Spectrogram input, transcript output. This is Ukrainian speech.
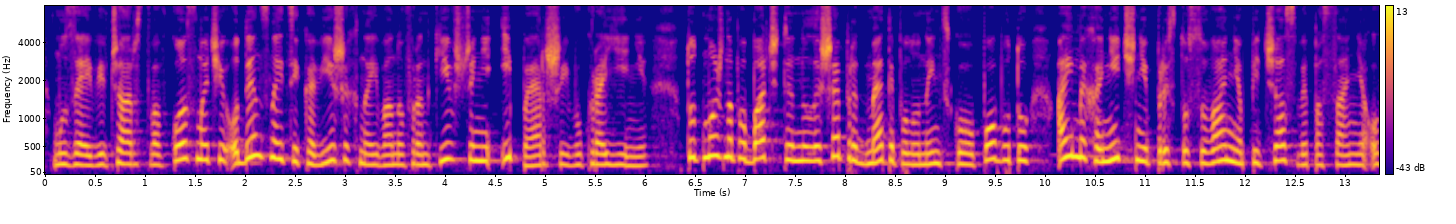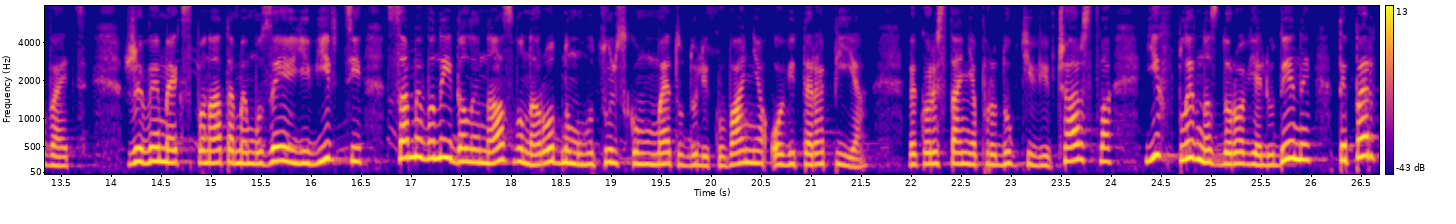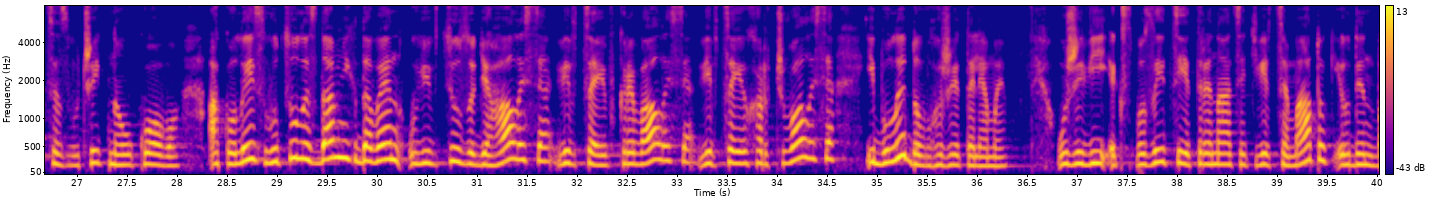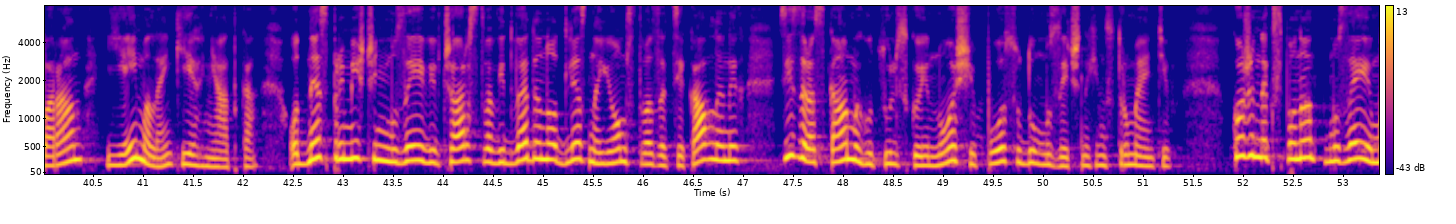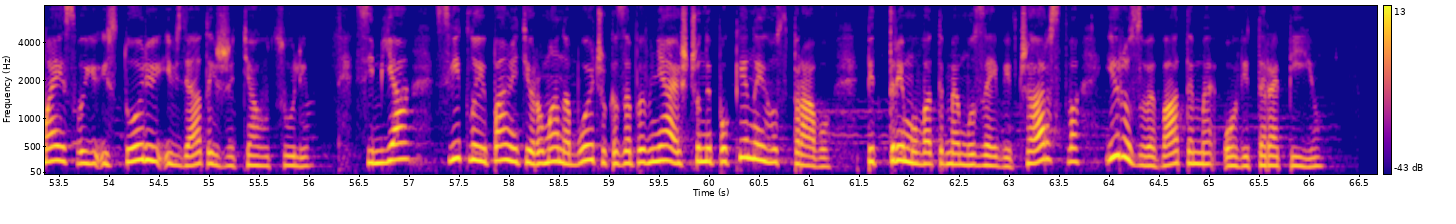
Музей вівчарства в Космачі один з найцікавіших на Івано-Франківщині і перший в Україні. Тут можна побачити не лише предмети полонинського побуту, а й механічні пристосування під час випасання овець. Живими експонатами музею є вівці, саме вони й дали назву народному гуцульському методу лікування овітерапія. Використання продуктів вівчарства, їх вплив на здоров'я людини. Тепер це звучить науково. А колись гуцули з давніх давен у вівцю зодягалися, вівцею вкривалися, вівцею харчувалися і були довгожителями. У живій експозиції 13 вівцематок і один баран є й маленькі ягнятка. Одне з приміщень музею вівчарства відведено для знайомства зацікавлених зі зразками гуцульської ноші, посуду, музичних інструментів. Кожен експонат музею має свою історію і взятий життя гуцулів. Сім'я світлої пам'яті Романа Бойчука запевняє, що не покине його справу, підтримуватиме музей вівчарства і розвиватиме овітерапію.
